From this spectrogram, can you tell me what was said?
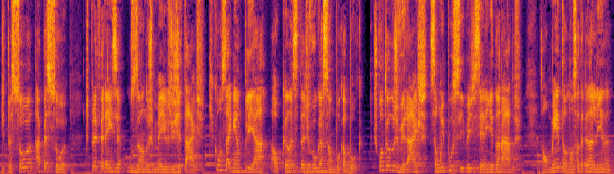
de pessoa a pessoa, de preferência usando os meios digitais, que conseguem ampliar alcance da divulgação boca a boca. Os conteúdos virais são impossíveis de serem ignorados, aumentam nossa adrenalina,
